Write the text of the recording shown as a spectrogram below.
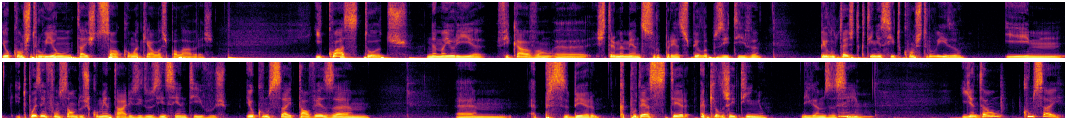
eu construía um texto só com aquelas palavras. E quase todos, na maioria, ficavam uh, extremamente surpresos pela positiva, pelo texto que tinha sido construído. E, e, depois, em função dos comentários e dos incentivos, eu comecei talvez a, a, a perceber que pudesse ter aquele jeitinho, digamos assim. Uhum. E então comecei,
